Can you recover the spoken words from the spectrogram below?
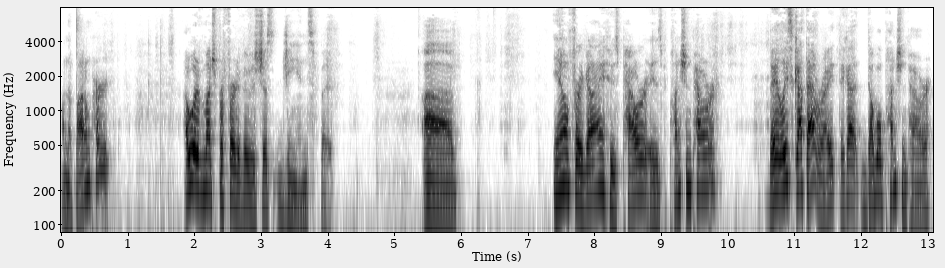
on the bottom part. I would have much preferred if it was just jeans, but uh, you know, for a guy whose power is punching power, they at least got that right. They got double punching power.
